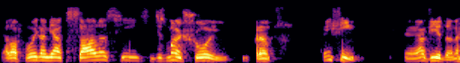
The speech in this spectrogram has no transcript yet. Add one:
ela foi na minha sala, assim, desmanchou em prantos. Enfim, é a vida, né?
